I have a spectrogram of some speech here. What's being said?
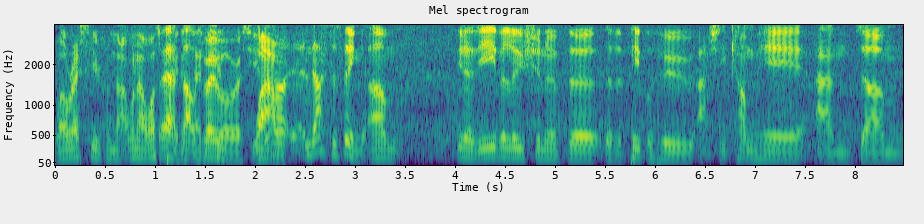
Well rescued from that one. I was. Yeah, paying that was attention. very well rescued. Wow. And, uh, and that's the thing. Um, you know, the evolution of the of the people who actually come here and um,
